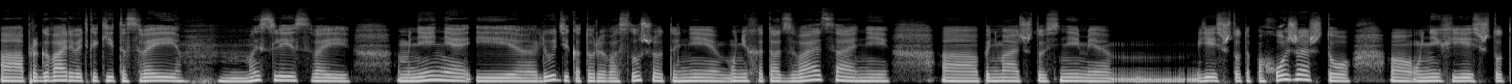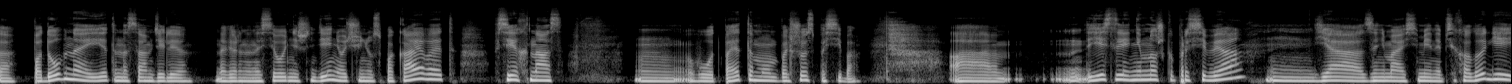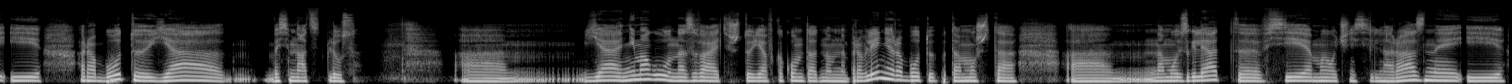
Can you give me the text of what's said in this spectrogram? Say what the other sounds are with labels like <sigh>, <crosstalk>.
проговаривать какие-то свои мысли, свои мнения, и люди, которые вас слушают, они, у них это отзывается, они а, понимают, что с ними есть что-то похожее, что а, у них есть что-то подобное, и это на самом деле, наверное, на сегодняшний день очень успокаивает всех нас. Вот, поэтому большое спасибо. Если немножко про себя, я занимаюсь семейной психологией и работаю я 18 плюс. Я не могу назвать, что я в каком-то одном направлении работаю, потому что, на мой взгляд, э, все мы очень сильно разные, и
